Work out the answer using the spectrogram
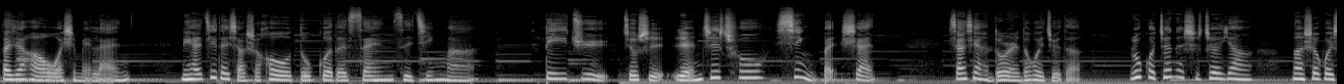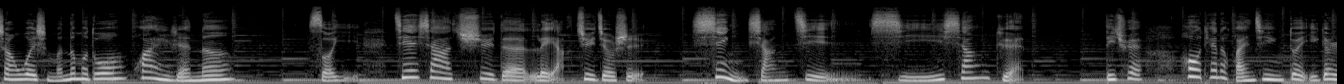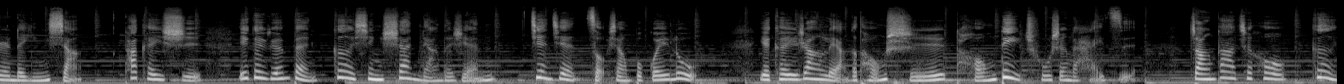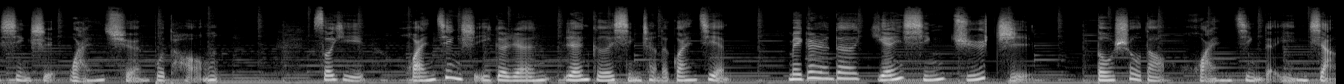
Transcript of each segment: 大家好，我是美兰。你还记得小时候读过的《三字经》吗？第一句就是“人之初，性本善”。相信很多人都会觉得，如果真的是这样，那社会上为什么那么多坏人呢？所以接下去的两句就是“性相近，习相远”。的确，后天的环境对一个人的影响，它可以使一个原本个性善良的人渐渐走向不归路，也可以让两个同时同地出生的孩子长大之后个性是完全不同。所以，环境是一个人人格形成的关键，每个人的言行举止都受到环境的影响。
